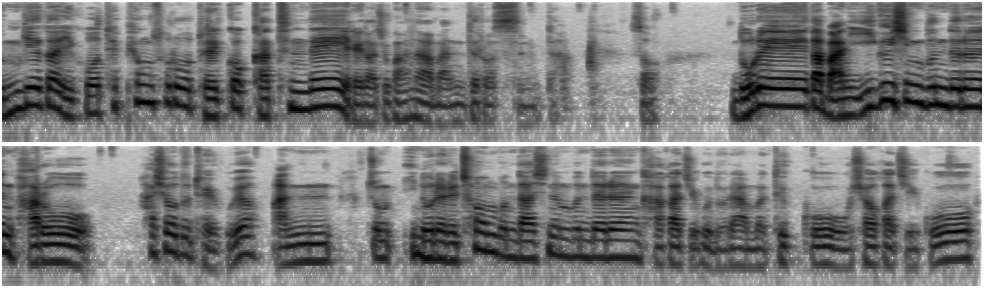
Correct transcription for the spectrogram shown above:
음계가 이거 태평소로 될 것 같은데 이래가지고 하나 만들었습니다. 그래서 노래가 많이 익으신 분들은 바로 하셔도 되고요. 안 좀 이 노래를 처음 본다 하시는 분들은 가가지고 노래 한번 듣고 오셔가지고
